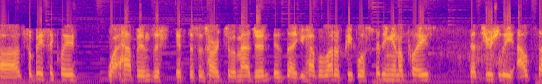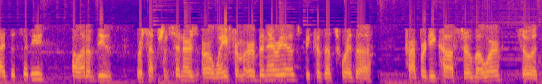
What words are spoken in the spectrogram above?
Uh, so basically, what happens if, if this is hard to imagine is that you have a lot of people sitting in a place that's usually outside the city. A lot of these reception centers are away from urban areas because that's where the property costs are lower. So it's,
